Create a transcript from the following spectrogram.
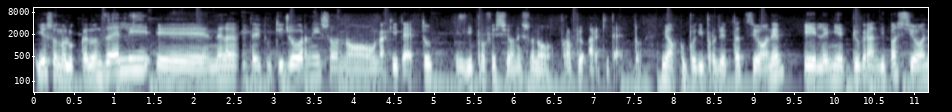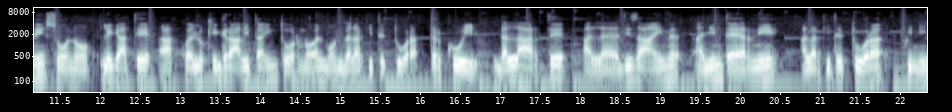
Io sono Luca Donzelli e nella vita di tutti i giorni sono un architetto, quindi di professione sono proprio architetto. Mi occupo di progettazione e le mie più grandi passioni sono legate a quello che gravita intorno al mondo dell'architettura, per cui dall'arte al design, agli interni all'architettura, quindi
